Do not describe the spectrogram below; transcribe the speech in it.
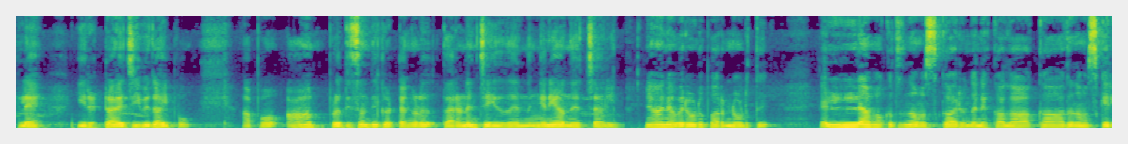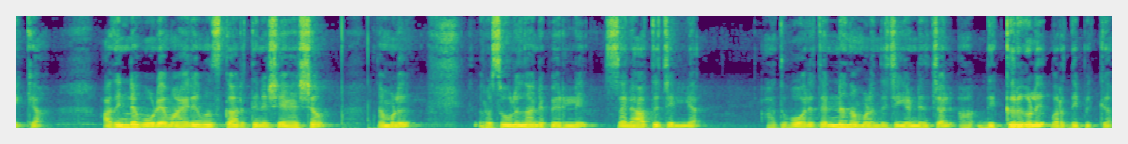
അല്ലേ? ഇരുട്ടായ ജീവിതമായിപ്പോവും അപ്പോൾ ആ പ്രതിസന്ധി ഘട്ടങ്ങൾ തരണം ചെയ്തത് എങ്ങനെയാണെന്ന് വെച്ചാൽ ഞാൻ അവരോട് പറഞ്ഞു കൊടുത്ത് എല്ലാ വക്കത്തും നമസ്കാരവും തന്നെ കലാക്കാതെ നമസ്കരിക്കുക. അതിന്റെ കൂടെ മയര നമസ്കാരത്തിന് ശേഷം നമ്മൾ റസൂലുള്ളാന്റെ പേരിൽ സലാത്ത് ചെല്ലുക. അതുപോലെ തന്നെ നമ്മൾ എന്ത് ചെയ്യേണ്ടതെന്ന് വെച്ചാൽ ആ ദിക്കറുകൾ വർദ്ധിപ്പിക്കുക.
